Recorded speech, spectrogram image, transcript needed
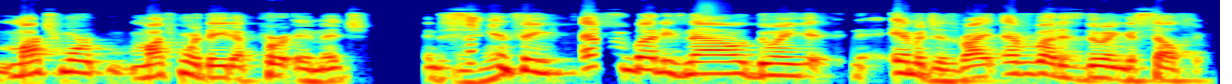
much more much more data per image. And the mm-hmm. second thing, everybody's now doing images, right? Everybody's doing a selfie.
